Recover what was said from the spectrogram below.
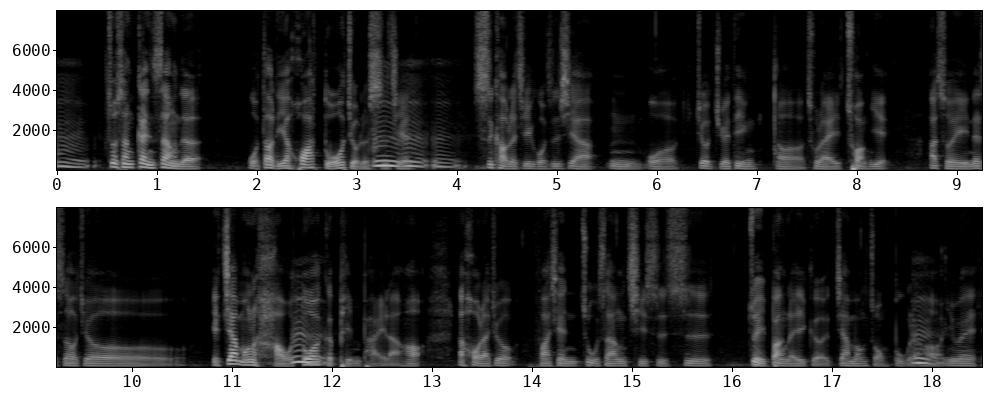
嗯。就算干上的。我到底要花多久的时间？嗯嗯，思考的结果之下，嗯，我就决定呃出来创业啊，所以那时候就也加盟了好多个品牌了哈。那后来就发现驻商其实是最棒的一个加盟总部了哈，因为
